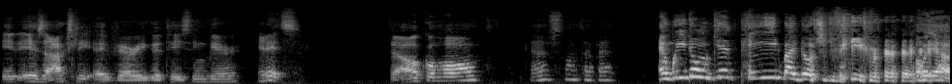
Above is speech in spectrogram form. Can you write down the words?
it is actually a very good tasting beer. It is, The alcohol, eh, it's not that bad. and we don't get paid by Dolce Beaver. Oh yeah.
